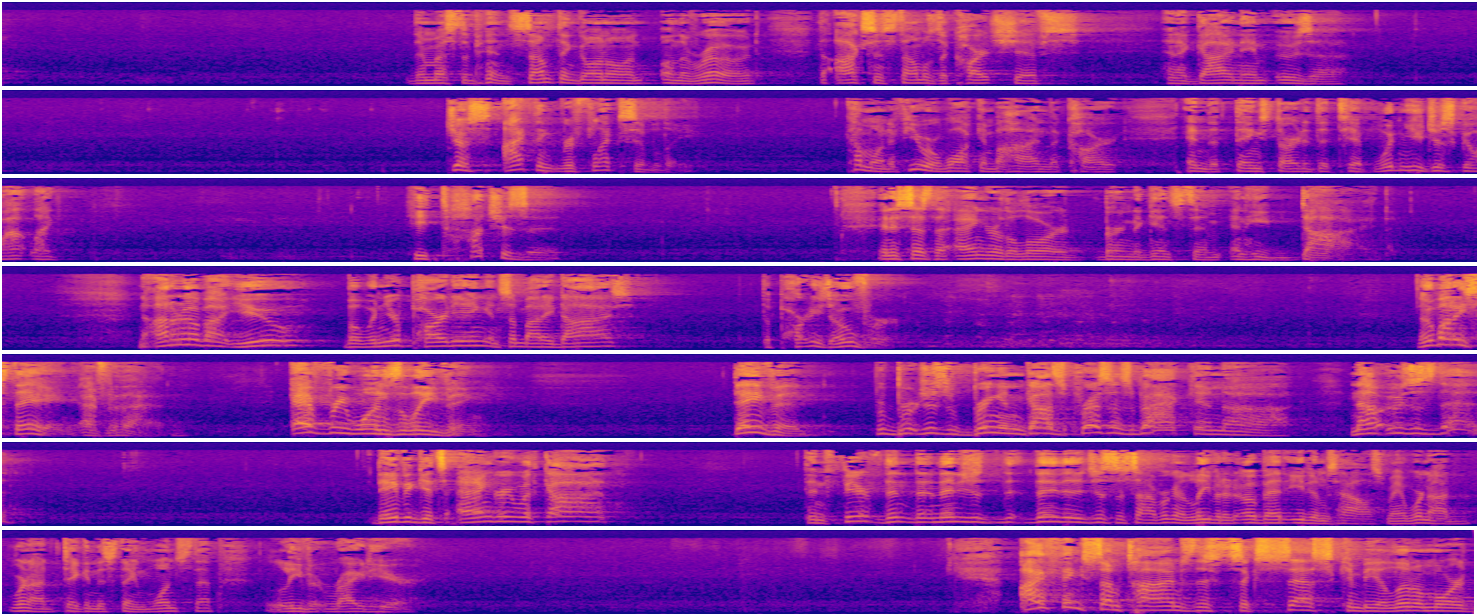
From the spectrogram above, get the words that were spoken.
There must have been something going on on the road. The oxen stumbles, the cart shifts, and a guy named Uzzah just, I think, reflexively. Come on, if you were walking behind the cart and the thing started to tip, wouldn't you just go out like, he touches it and it says the anger of the Lord burned against him and he died. Now, I don't know about you, but when you're partying and somebody dies, the party's over. Nobody's staying after that. Everyone's leaving. David, just bringing God's presence back, and uh, now Uzzah's dead. David gets angry with God. Then fear, then, then, then, just, then they just decide we're going to leave it at Obed Edom's house, man. We're not, we're not taking this thing one step. Leave it right here. I think sometimes this success can be a little more,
